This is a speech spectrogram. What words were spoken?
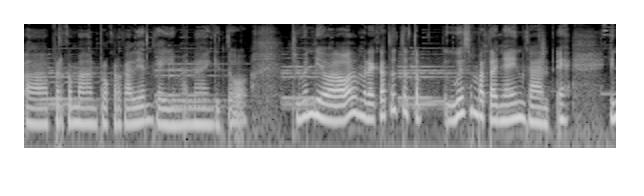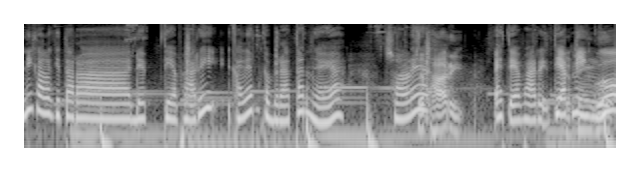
uh, perkembangan proker kalian kayak gimana gitu. Cuman di awal-awal mereka tuh tetap gue sempat tanyain kan, eh ini kalau kita radep tiap hari kalian keberatan nggak ya? Soalnya Setiap hari eh tiap hari tiap, Tiap minggu. minggu,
